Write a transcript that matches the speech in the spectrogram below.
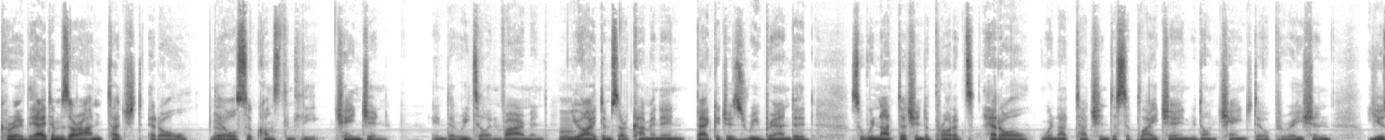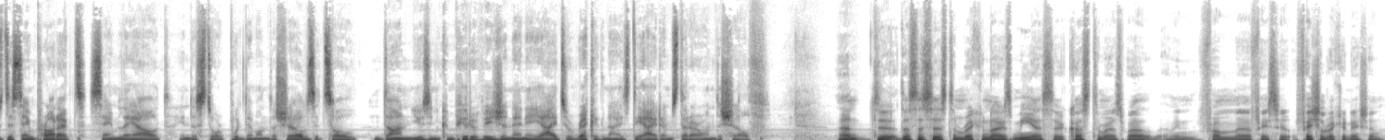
Correct. The items are untouched at all. They're also constantly changing in the retail environment. Hmm. New items are coming in, packages rebranded. So we're not touching the products at all. We're not touching the supply chain. We don't change the operation. Use the same products, same layout in the store, put them on the shelves. It's all done using computer vision and AI to recognize the items that are on the shelf. And uh, does the system recognize me as a customer as well? I mean, from uh, facial facial recognition.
